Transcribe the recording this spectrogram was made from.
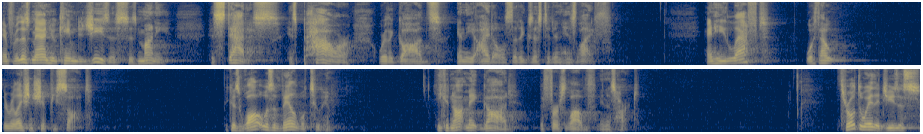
And for this man who came to Jesus, his money, his status, his power were the gods and the idols that existed in his life. And he left without the relationship he sought. Because while it was available to him, he could not make God the first love in his heart. Throughout the way that Jesus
